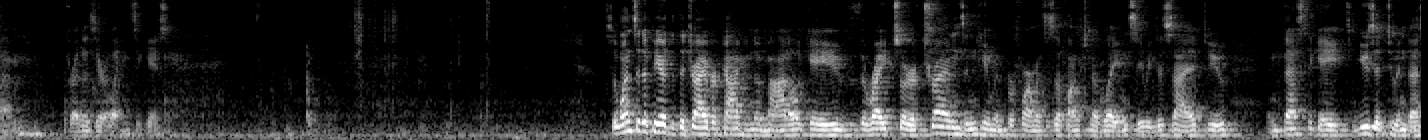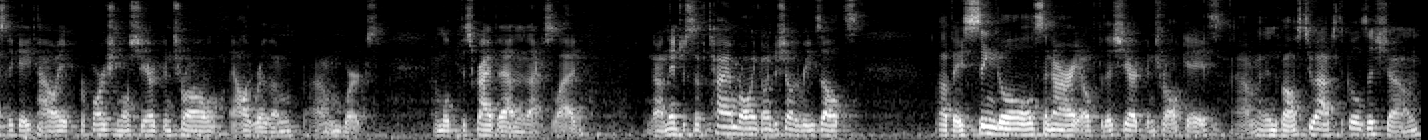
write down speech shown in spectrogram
um, for the zero latency case. So once it appeared that the driver cognitive model gave the right sort of trends in human performance as a function of latency, we decided to investigate, use it to investigate how a proportional shared control algorithm um, works. And we'll describe that in the next slide. Now, in the interest of time, we're only going to show the results of a single scenario for the shared control case. Um, it involves two obstacles as shown.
